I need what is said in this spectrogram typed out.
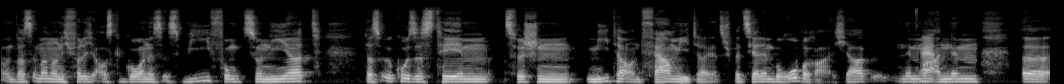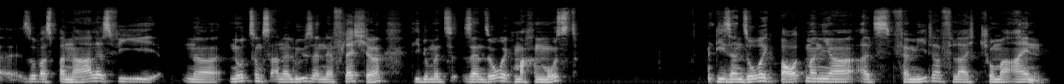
und was immer noch nicht völlig ausgegoren ist, ist, wie funktioniert das Ökosystem zwischen Mieter und Vermieter, jetzt speziell im Bürobereich. Ja, nimm ja. an, nimm äh, sowas Banales wie eine Nutzungsanalyse in der Fläche, die du mit Sensorik machen musst. Die Sensorik baut man ja als Vermieter vielleicht schon mal ein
